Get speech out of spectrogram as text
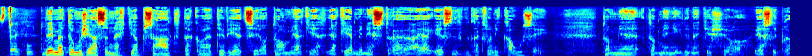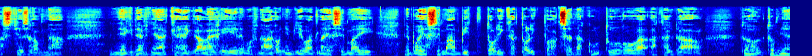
Z té kultury. Dejme tomu, že já jsem nechtěl psát takové ty věci o tom, jak je, jak je ministr a jak je takzvaný kauzy. To mě, to mě nikdy netěšilo. Jestli prostě zrovna někde v nějaké galerii nebo v Národním divadle, jestli mají, nebo jestli má být tolik a tolik procent na kulturu a, a tak dál. To, to, mě,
